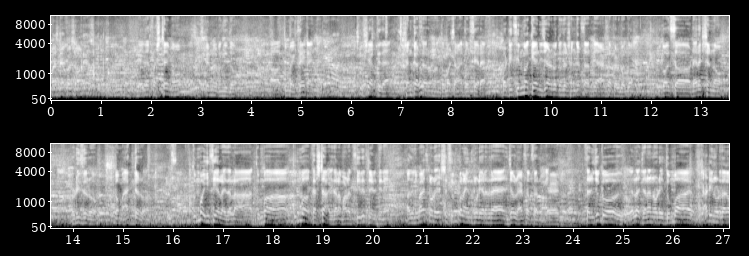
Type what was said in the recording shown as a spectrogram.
first day first audience ಇದೇ ಫಸ್ಟ್ ಟೈಮು ಸ್ಕ್ರೀನ್ ಮೇಲೆ ಬಂದಿದ್ದು. ತುಂಬ ಎಕ್ಸೈಟ್ ಆಯಿತು. ಖುಷಿ ಆಗ್ತಿದೆ. ಶಂಕರ್ ಸರ್ ನಾನು ತುಂಬ ಚೆನ್ನಾಗಿ ತೋರಿಸಿದ್ದಾರೆ. ಬಟ್ ಈ ಸಿನಿಮಾಕ್ಕೆ ನಿಜ ಹೇಳಬೇಕಂದ್ರೆ ಶಂಕರ್ ಸರ್ಗೆ ಆ್ಯಡ್ಸ್ ಆಫ್ ಹೇಳಬೇಕು. Because direction producer cum actor ತುಂಬ ಈಸಿ ಅಲ್ಲ ಇದೆಲ್ಲ. ತುಂಬ ತುಂಬ ಕಷ್ಟ ಇದೆಲ್ಲ ಮಾಡೋದು. ಸೀರಿಯಸ್ಲಿ ಹೇಳ್ತೀನಿ. ಅದು ನಿಭಾಯಿಸ್ಕೊಂಡು ಎಷ್ಟು ಸಿಂಪಲ್ ಆಗಿ ನೋಡಿ ಅಂದರೆ ನಿಜವಾಗ್ಲೂ ಆ್ಯಡ್ಸ್ ಆಫ್ ಸರ್ ನಮಗೆ. ಸರ್ ನಿಜಕ್ಕೂ ಎಲ್ಲ ಜನ ನೋಡಿ ತುಂಬ ಸ್ಟಾರ್ಟಿಂಗ್ ನೋಡಿದಾಗ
